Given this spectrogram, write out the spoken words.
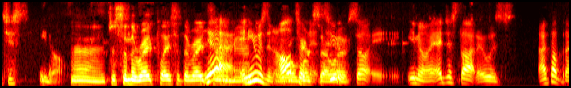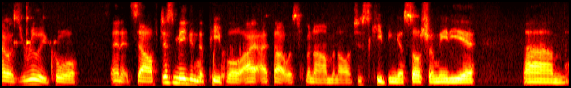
Just you know, Uh, just in the right place at the right yeah, time. man. and he was an The world alternate too. way. So you know, I just thought it was, I thought that was really cool in itself. Just meeting the people, I, I thought was phenomenal. Just keeping a social media, um,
